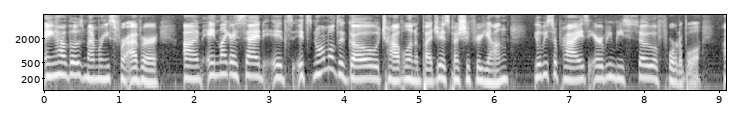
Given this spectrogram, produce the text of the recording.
and you have those memories forever. Um, and like I said, it's it's normal to go travel on a budget, especially if you're young. You'll be surprised. Airbnb is so affordable. Uh,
